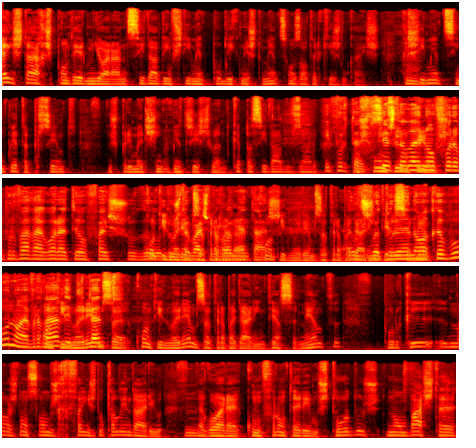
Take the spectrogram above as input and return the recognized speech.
Quem está a responder melhor à necessidade de investimento público neste momento são as autarquias locais. Crescimento de 50% nos primeiros 5 meses deste ano, capacidade de usar. E, portanto, se esta lei não for aprovada agora até ao fecho do, dos trabalhos parlamentares, continuaremos a trabalhar a legislatura não acabou, não é verdade? Continuaremos, e, portanto... a, continuaremos a trabalhar intensamente porque nós não somos reféns do calendário. Hum. Agora, confrontaremos todos, não basta.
